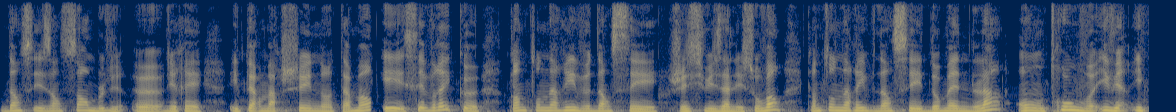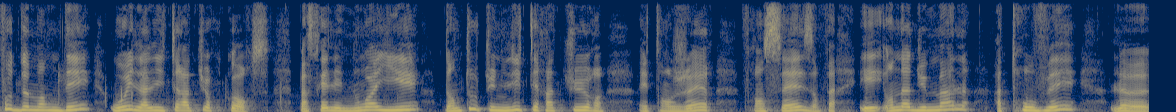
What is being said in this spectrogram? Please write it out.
dans ces ensembles, euh, je dirais, hypermarchés notamment. Et c'est vrai que quand on arrive dans ces, je suis allé souvent, quand on arrive dans ces domaines-là, on trouve, il faut demander où est la littérature corse parce qu'elle est noyée dans toute une littérature étrangère, française, enfin, et on a du mal à trouver le,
